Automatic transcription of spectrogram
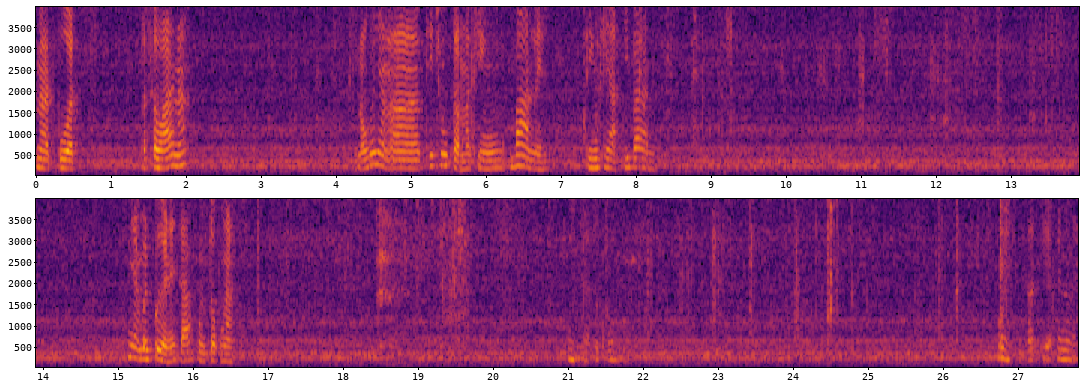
ขนาดปวดปัสสาวะนะ เราก็ยังอาที่ชู่กลับมาทิ้งบ้านเลย ทิ้งขยะที่บ้าน เนี่ยมันเปื่อยนะจ๊ะฝนตกหนักนี่จ้ะทุกคนโอ้ยตัดเยอะไปหน่อย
